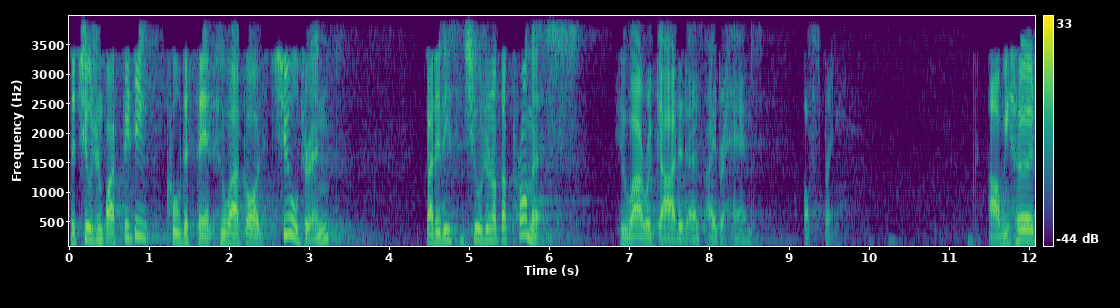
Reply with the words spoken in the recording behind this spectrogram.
the children by physical descent who are God's children, but it is the children of the promise who are regarded as Abraham's offspring. Uh, we heard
